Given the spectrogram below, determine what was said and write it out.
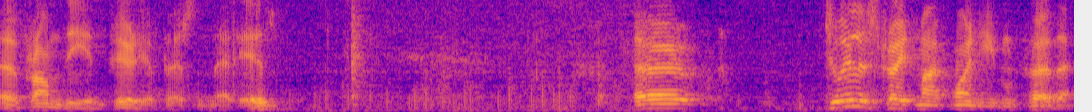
uh, from the inferior person, that is. To illustrate my point even further,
